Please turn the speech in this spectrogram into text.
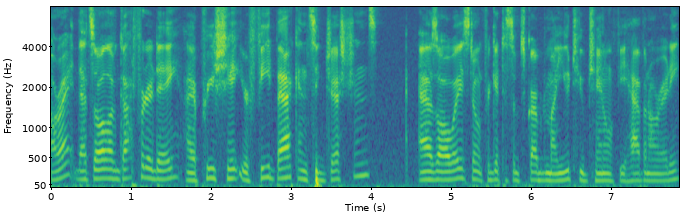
Alright, that's all I've got for today. I appreciate your feedback and suggestions. As always, don't forget to subscribe to my YouTube channel if you haven't already.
